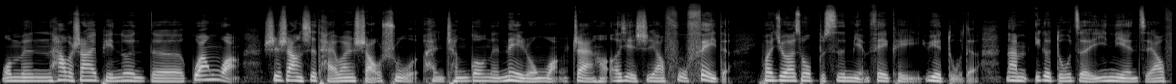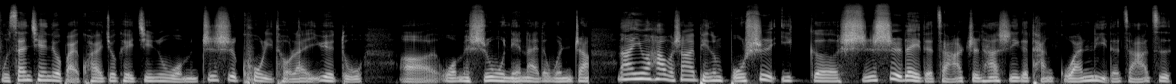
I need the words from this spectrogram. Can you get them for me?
我们哈佛商业评论的官网，事实上是台湾少数很成功的内容网站哈，而且是要付费的。换句话说，不是免费可以阅读的。那一个读者一年只要付三千六百块，就可以进入我们知识库里头来阅读。啊，我们十五年来的文章，那因为《哈佛商业评论》不是一个时事类的杂志，它是一个谈管理的杂志，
